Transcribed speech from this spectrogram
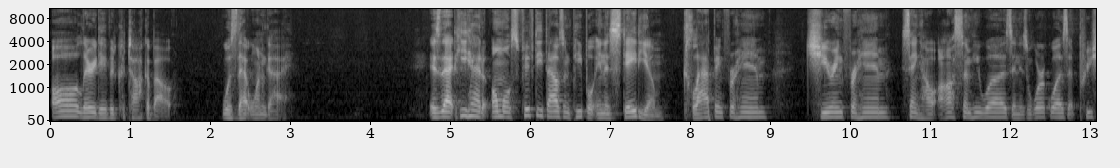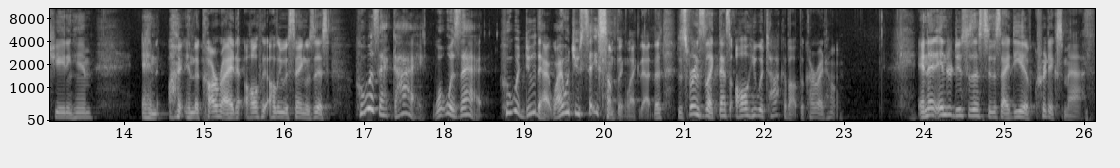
all Larry David could talk about was that one guy is that he had almost 50,000 people in a stadium clapping for him, cheering for him, saying how awesome he was and his work was, appreciating him. And in the car ride, all, all he was saying was this Who was that guy? What was that? Who would do that? Why would you say something like that? His friends like, that's all he would talk about the car ride home. And that introduces us to this idea of critics math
